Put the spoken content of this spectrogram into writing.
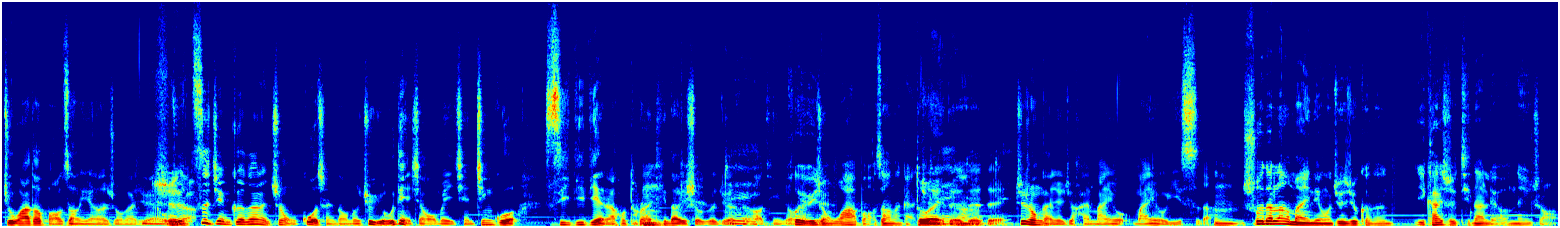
就挖到宝藏一样的这种感觉。嗯我觉得自建歌单的这种过程当中，就有点像我们以前经过 CD 店，然后突然嗯听到一首歌，觉得很好听，这会有一种挖宝藏的感觉。对对嗯对对对，这种感觉就还蛮有蛮有意思的。嗯，说的浪漫一点，我觉得就可能一开始听他聊那种，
